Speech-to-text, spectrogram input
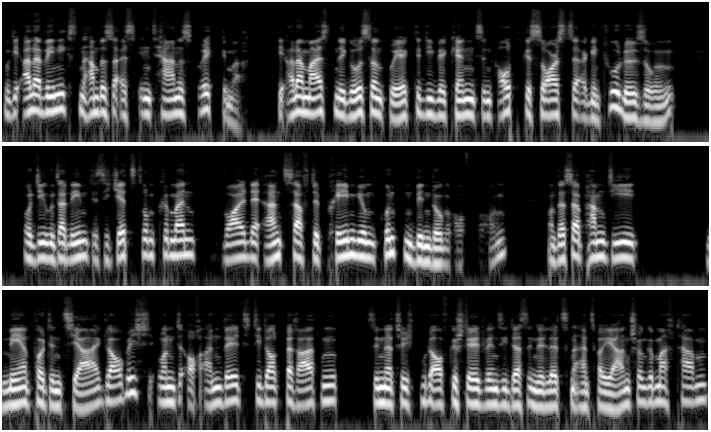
und die allerwenigsten haben das als internes Projekt gemacht. Die allermeisten der größeren Projekte, die wir kennen, sind outgesourcete Agenturlösungen. Und die Unternehmen, die sich jetzt drum kümmern, wollen eine ernsthafte Premium-Kundenbindung aufbauen. Und deshalb haben die mehr Potenzial, glaube ich. Und auch Anwälte, die dort beraten, sind natürlich gut aufgestellt, wenn sie das in den letzten ein, zwei Jahren schon gemacht haben,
